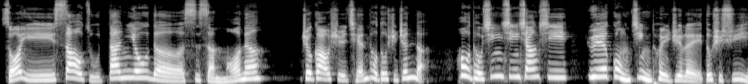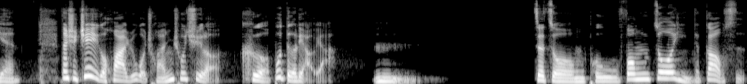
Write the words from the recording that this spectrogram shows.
所以少祖担忧的是什么呢？这告示前头都是真的，后头惺惺相惜。约共进退之类都是虚言，但是这个话如果传出去了，可不得了呀！嗯，这种捕风捉影的告示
